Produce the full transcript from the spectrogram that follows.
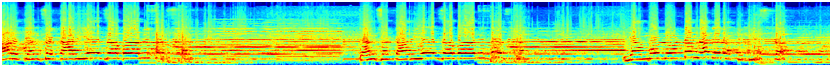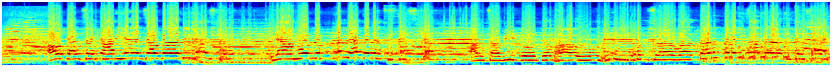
अरे त्यांचं कार्य जबरदस्त त्यांचं कार्य जबरदस्त या मुलुंड नगरात दिसत. अहो त्यांचं कार्य जबरदस्त या मुलुंड नगरात दिसत. आमचा विनोद भाऊ उत्सव करतोय जबरदस्त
